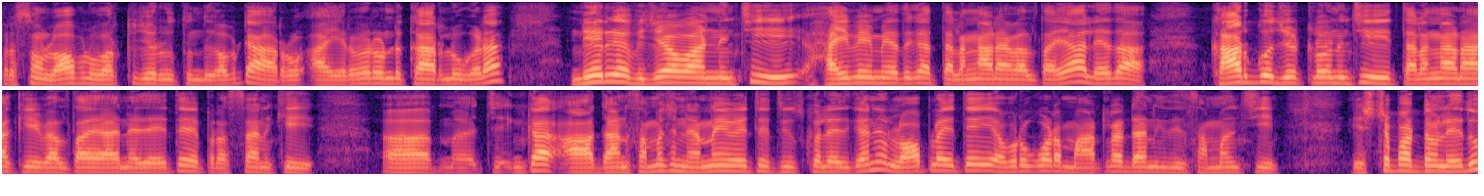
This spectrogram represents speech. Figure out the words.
ప్రస్తుతం లోపల వర్క్ జరుగుతుంది కాబట్టి ఆ ఆ ఇరవై రెండు కార్లు కూడా నేరుగా విజయవాడ నుంచి హైవే మీదుగా తెలంగాణ వెళ్తాయా లేదా కార్గో జెట్లో నుంచి తెలంగాణకి వెళ్తాయా అనేది అయితే ప్రస్తుతానికి ఇంకా దానికి సంబంధించిన నిర్ణయం అయితే తీసుకోలేదు కానీ లోపల అయితే ఎవరు కూడా మాట్లాడడానికి దీనికి సంబంధించి ఇష్టపడడం లేదు.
